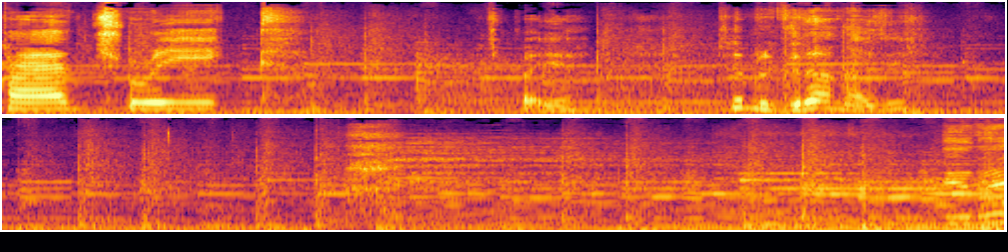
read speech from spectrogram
Patrick. Coba ya. Dia bergerak gak sih? Ini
